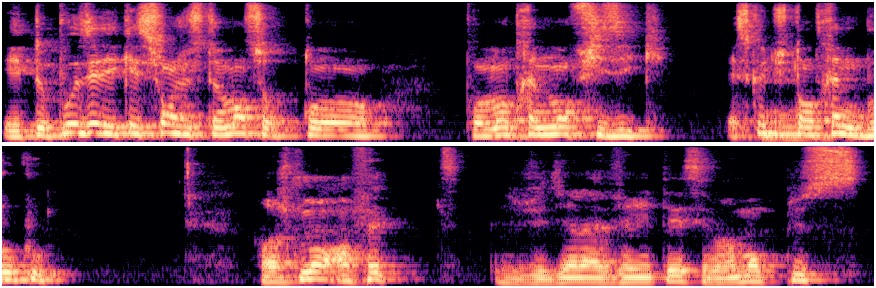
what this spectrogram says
et te poser des questions justement sur ton, ton entraînement physique. Est-ce que tu Mhm. t'entraînes beaucoup? Franchement, en fait, je vais dire la vérité, c'est vraiment plus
